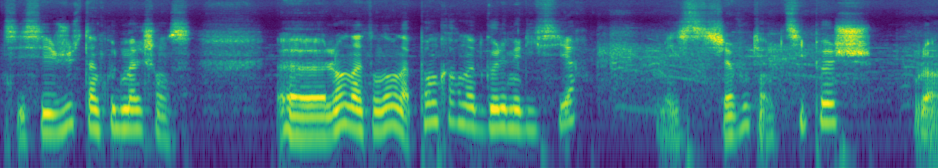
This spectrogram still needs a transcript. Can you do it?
C'est juste un coup de malchance. Euh, là, en attendant, on n'a pas encore notre golem élixir. Mais j'avoue qu'un petit push. Oula.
